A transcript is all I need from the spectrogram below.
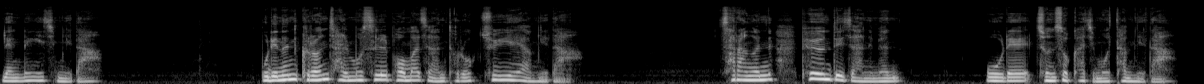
냉랭해집니다. 우리는 그런 잘못을 범하지 않도록 주의해야 합니다. 사랑은 표현되지 않으면 오래 존속하지 못합니다.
